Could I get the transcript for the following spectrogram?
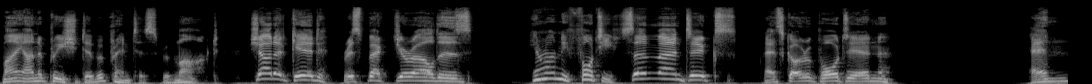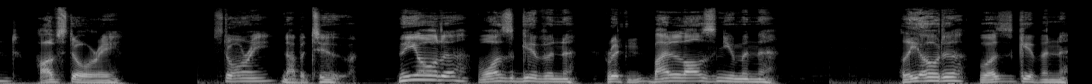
my unappreciative apprentice remarked. Shut it, kid. Respect your elders. You're only forty. Semantics. Let's go report in. End of story. Story number two. The order was given, written by Loz Newman. The order was given.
